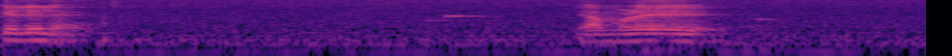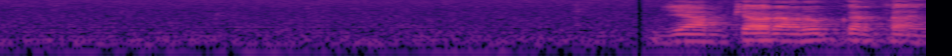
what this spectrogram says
केलेल्या आहेत. त्यामुळे जे आमच्यावर आरोप करतात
